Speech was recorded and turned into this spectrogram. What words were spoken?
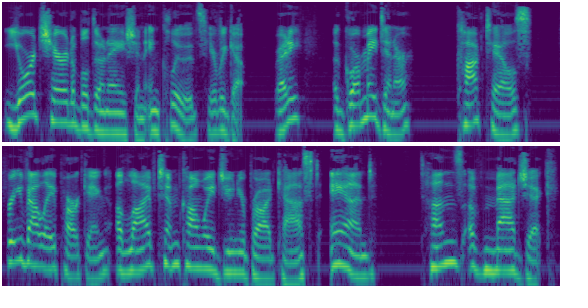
Your charitable donation includes, here we go. Ready? A gourmet dinner, cocktails, free valet parking, a live Tim Conway Jr. broadcast, and tons of magic.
